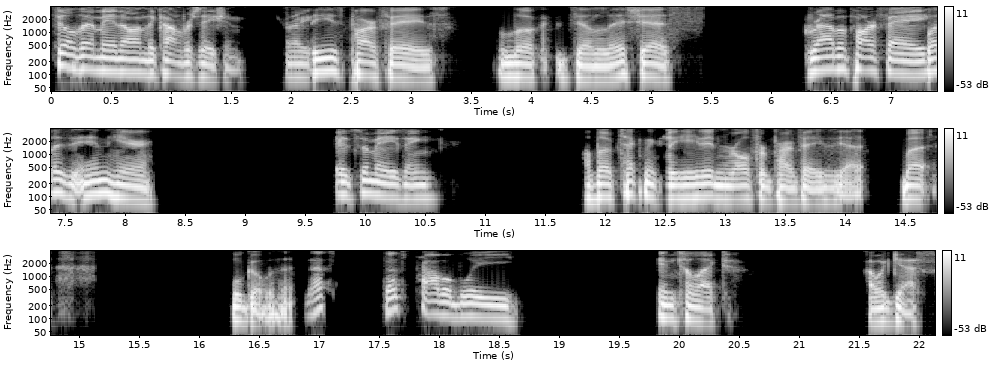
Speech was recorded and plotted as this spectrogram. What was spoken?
fill them in on the conversation, right? These parfaits look delicious. Grab a parfait. What is in here? It's amazing. Although technically he didn't roll for parfaits yet, but we'll go with it. That's that's probably intellect, I would guess.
